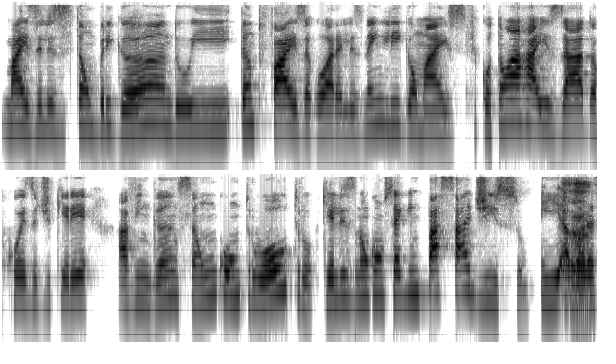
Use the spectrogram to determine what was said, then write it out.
Mais eles estão brigando e tanto faz agora, eles nem ligam mais. Ficou tão arraizado a coisa de querer a vingança um contra o outro que eles não conseguem passar disso. E é. agora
